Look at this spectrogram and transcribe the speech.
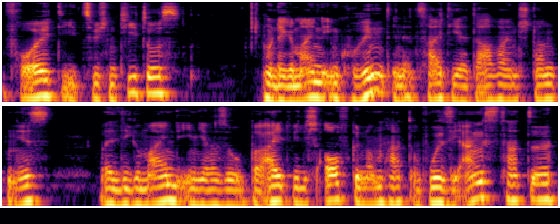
freut, die zwischen Titus und der Gemeinde in Korinth in der Zeit, die er da war, entstanden ist, weil die Gemeinde ihn ja so bereitwillig aufgenommen hat, obwohl sie Angst hatte,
